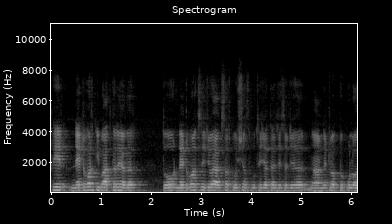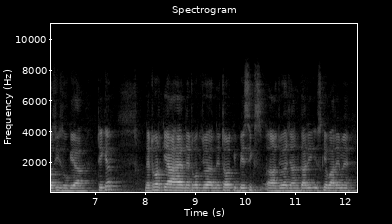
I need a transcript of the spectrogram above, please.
फिर नेटवर्क की बात करें अगर तो नेटवर्क से जो है अक्सर क्वेश्चंस पूछे जाते हैं, जैसे जो है नेटवर्क टोपोलॉजीज हो गया, ठीक है? नेटवर्क क्या है? नेटवर्क जो है नेटवर्क की बेसिक्स जो है जानकारी, उसके बारे में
